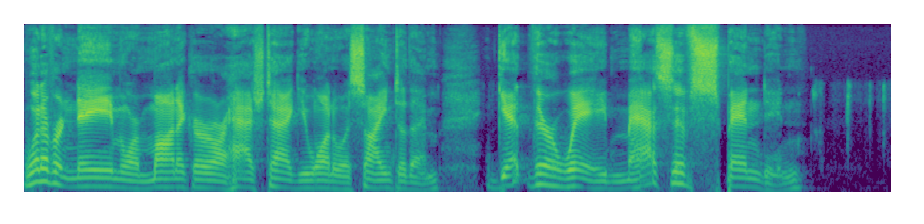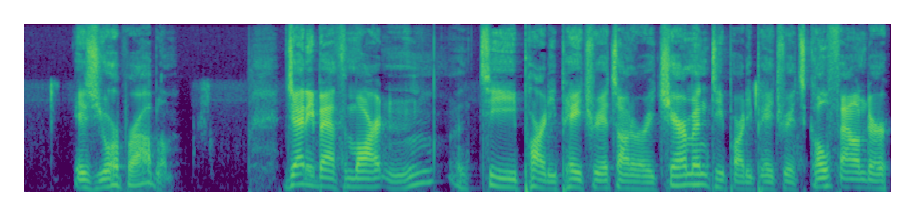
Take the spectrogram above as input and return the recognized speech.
whatever name or moniker or hashtag you want to assign to them, get their way, massive spending is your problem. Jenny Beth Martin, Tea Party Patriots honorary chairman, Tea Party Patriots co founder,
